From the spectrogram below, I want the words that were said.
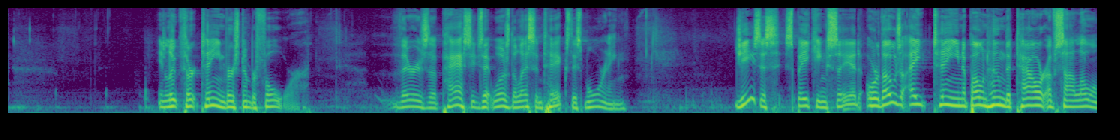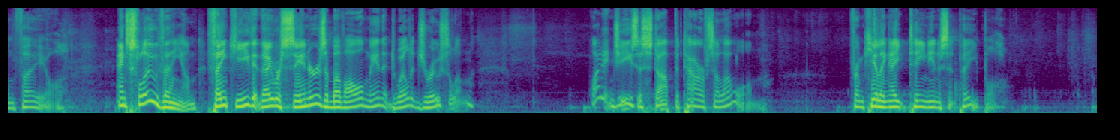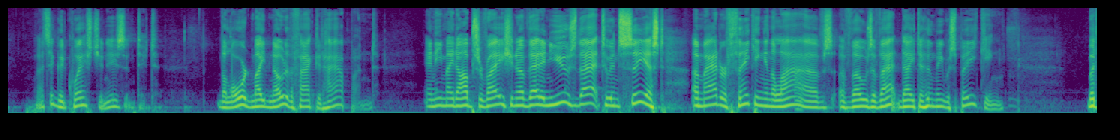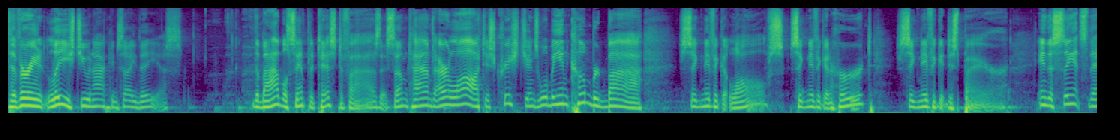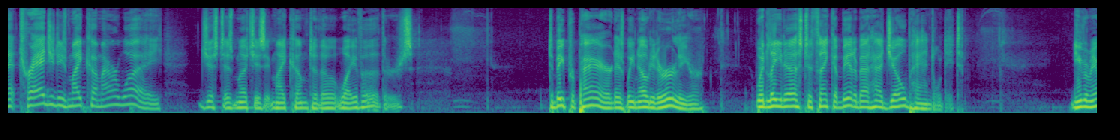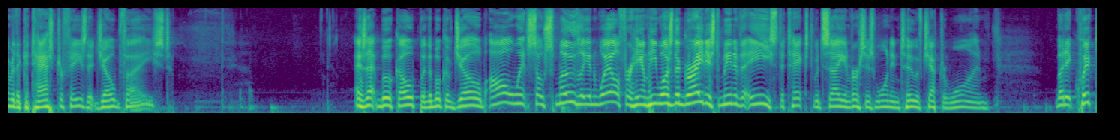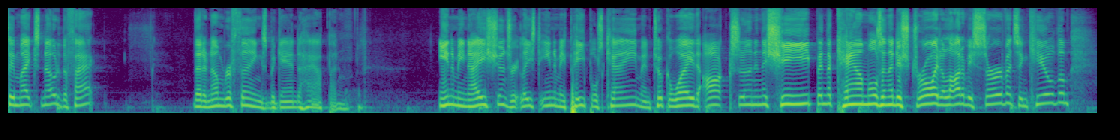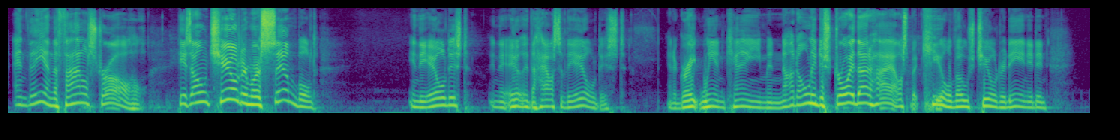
In Luke 13, verse number 4, there is a passage that was the lesson text this morning. Jesus speaking said, Or those eighteen upon whom the tower of Siloam fell, and slew them, think ye that they were sinners above all men that dwell at Jerusalem? Why didn't Jesus stop the tower of Siloam from killing 18 innocent people? That's a good question, isn't it? The Lord made note of the fact it happened, and He made observation of that and used that to insist a matter of thinking in the lives of those of that day to whom he was speaking. But at the very least, you and I can say this. The Bible simply testifies that sometimes our lot as Christians will be encumbered by significant loss, significant hurt, significant despair, in the sense that tragedies may come our way just as much as it may come to the way of others. To be prepared, as we noted earlier, would lead us to think a bit about how Job handled it. Do you remember the catastrophes that Job faced? As that book opened, the book of Job, all went so smoothly and well for him. He was the greatest man of the East, the text would say in verses 1 and 2 of chapter 1. But it quickly makes note of the fact that a number of things began to happen enemy nations, or at least enemy peoples, came and took away the oxen and the sheep and the camels, and they destroyed a lot of his servants and killed them. And then the final straw, his own children were assembled in the eldest, in the, in the house of the eldest. And a great wind came and not only destroyed that house, but killed those children in it. And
